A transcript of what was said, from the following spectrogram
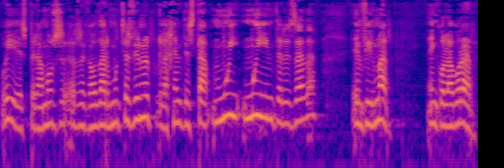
oye, esperamos recaudar muchas firmas porque la gente está muy, muy interesada en firmar en colaborar,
